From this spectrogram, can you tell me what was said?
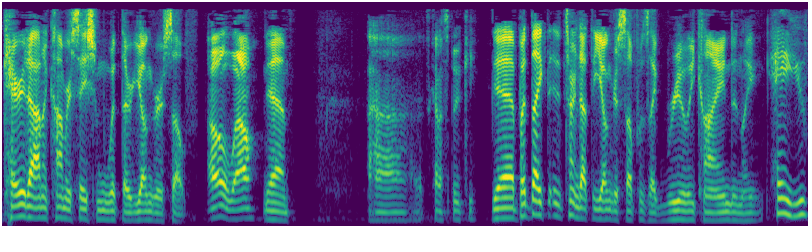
carried on a conversation with their younger self. Oh, wow. Yeah, Uh, that's kind of spooky. yeah, but like it turned out the younger self was like really kind and like, hey, you've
